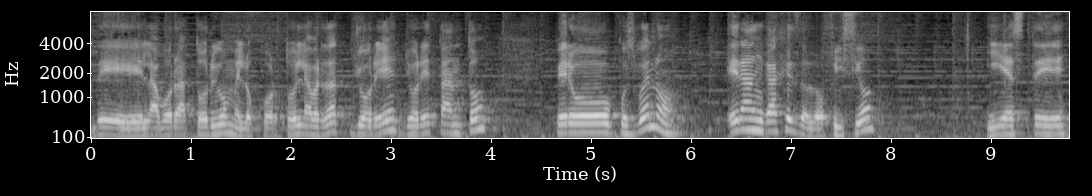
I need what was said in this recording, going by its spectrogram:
de laboratorio me lo cortó y la verdad lloré, lloré tanto, pero pues bueno, eran gajes del oficio. Y este,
